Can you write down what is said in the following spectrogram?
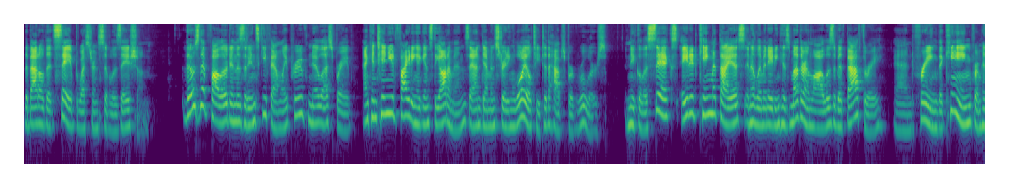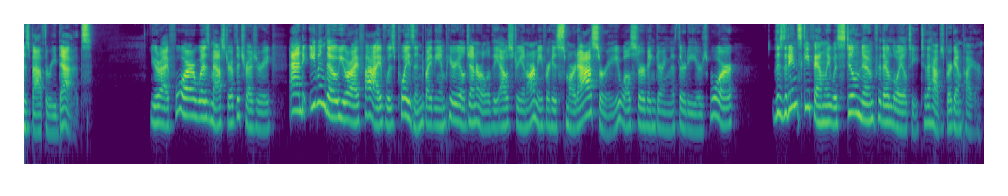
the battle that saved Western civilization. Those that followed in the Zrinski family proved no less brave and continued fighting against the Ottomans and demonstrating loyalty to the Habsburg rulers. Nicholas VI aided King Matthias in eliminating his mother in law Elizabeth Bathory and freeing the king from his Bathory debts. Uri IV was master of the treasury And even though Uri V was poisoned by the imperial general of the Austrian army for his smartassery while serving during the Thirty Years' War, the Zrinski family was still known for their loyalty to the Habsburg Empire.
